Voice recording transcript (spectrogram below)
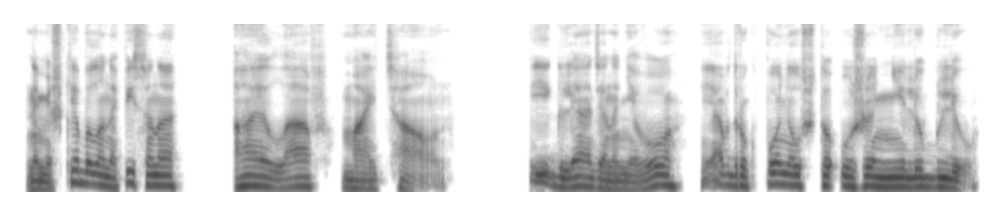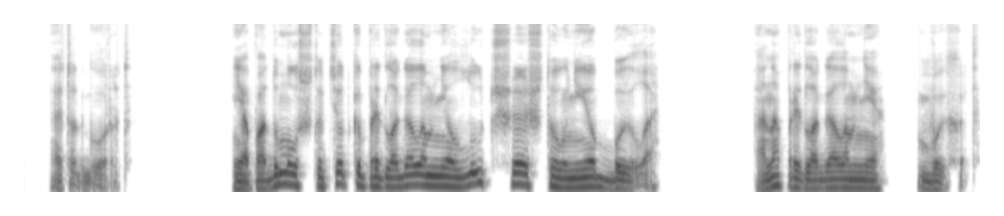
На мешке было написано «I love my town». И, глядя на него, я вдруг понял, что уже не люблю этот город. Я подумал, что тетка предлагала мне лучшее, что у нее было. Она предлагала мне выход.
